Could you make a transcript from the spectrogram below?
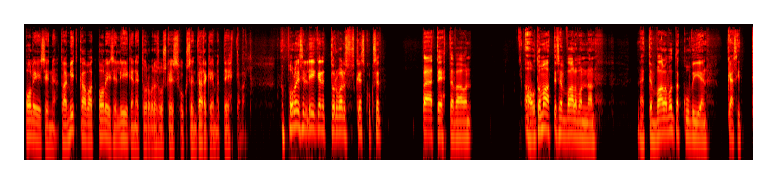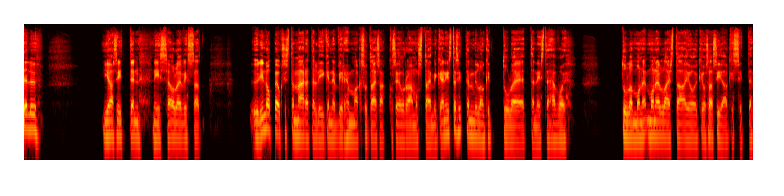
poliisin tai mitkä ovat poliisin liikenneturvallisuuskeskuksen tärkeimmät tehtävät? No, poliisin liikenneturvallisuuskeskuksen päätehtävä on automaattisen valvonnan – näiden valvontakuvien käsittely ja sitten niissä olevissa ylinopeuksista määrätä liikennevirhemaksu tai sakkoseuraamus tai mikä niistä sitten milloinkin tulee, että niistähän voi tulla monenlaista ajo-oikeusasiaakin sitten.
